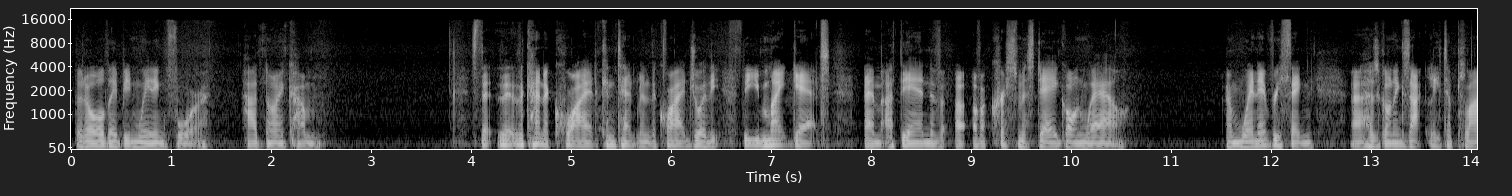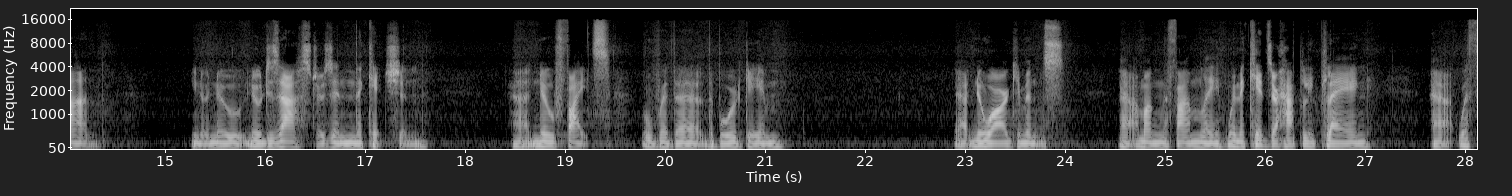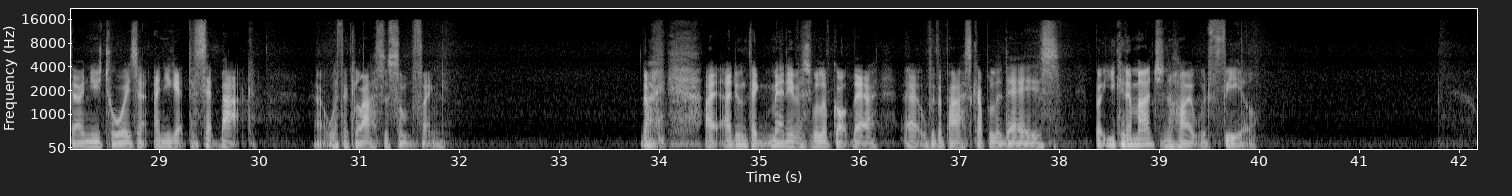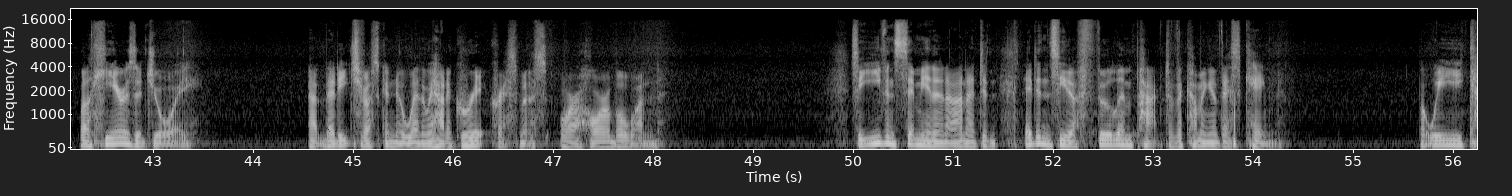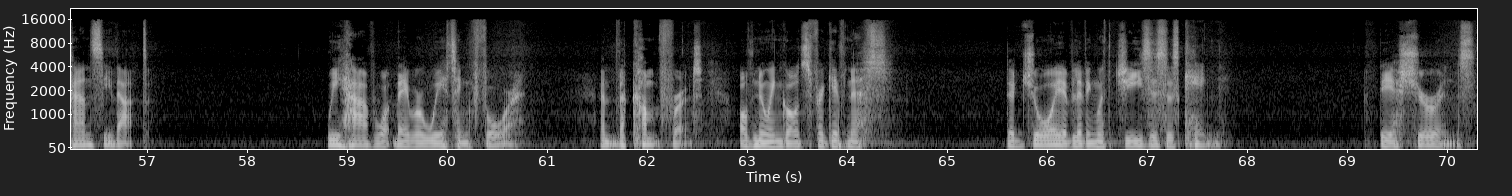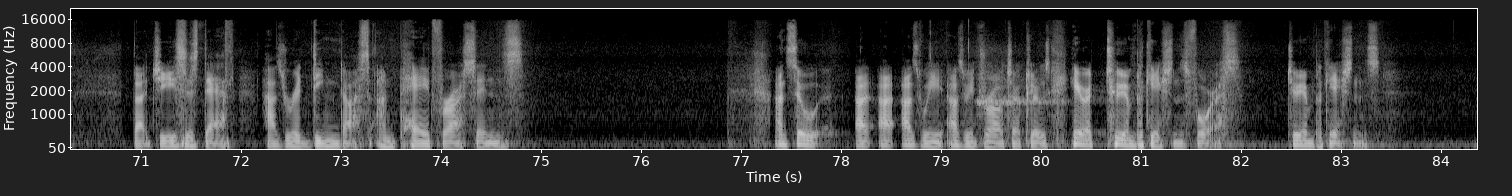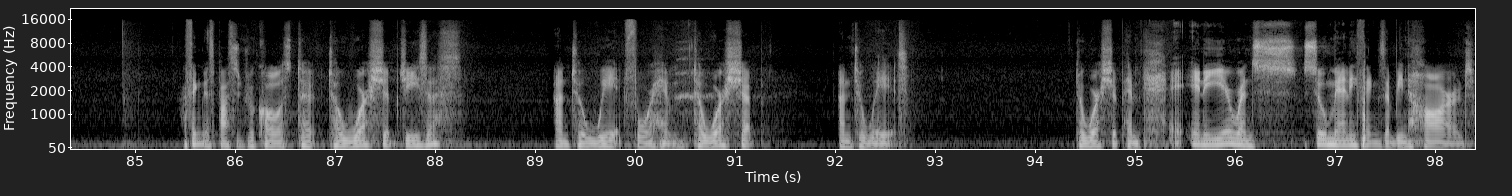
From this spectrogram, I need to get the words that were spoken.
that all they'd been waiting for had now come. It's the, the, the kind of quiet contentment, the quiet joy that, that you might get um, at the end of, of a Christmas day gone well. And when everything uh, has gone exactly to plan, you know, no, no disasters in the kitchen, uh, no fights over the, the board game, uh, no arguments uh, among the family. When the kids are happily playing uh, with their new toys and you get to sit back uh, with a glass of something. Now, I, I, don't think many of us will have got there uh, over the past couple of days, but you can imagine how it would feel. Well, here is a joy uh, that each of us can know whether we had a great Christmas or a horrible one. See, even Simeon and Anna didn't, they didn't see the full impact of the coming of this king. But we can see that. We have what they were waiting for and the comfort of knowing God's forgiveness, the joy of living with Jesus as king, the assurance that Jesus' death has redeemed us and paid for our sins. And so uh, as, we, as we draw to a close, here are two implications for us. Two implications. I think this passage will call us to, to worship Jesus and to wait for him, to worship and to wait. to worship Him. In a year when so many things have been hard,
